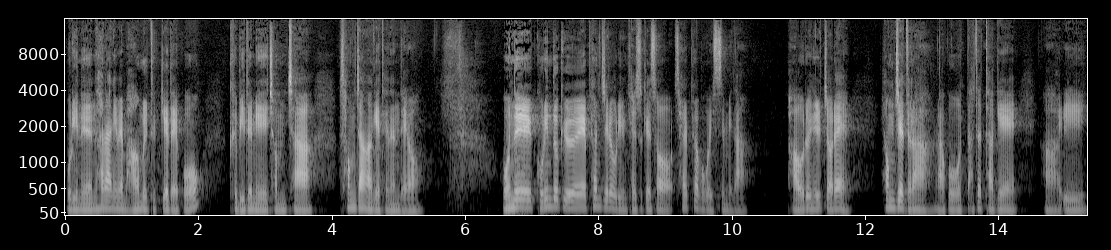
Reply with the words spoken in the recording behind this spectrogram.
우리는 하나님의 마음을 듣게 되고 그 믿음이 점차 성장하게 되는데요. 오늘 고린도 교회의 편지를 우리는 계속해서 살펴보고 있습니다. 바울은 1절에 형제들아 라고 따뜻하게 아, 이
